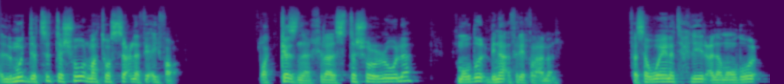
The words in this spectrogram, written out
لمدة ستة شهور ما توسعنا في أي فرع. ركزنا خلال الستة شهور الأولى في موضوع بناء فريق العمل. فسوينا تحليل على موضوع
